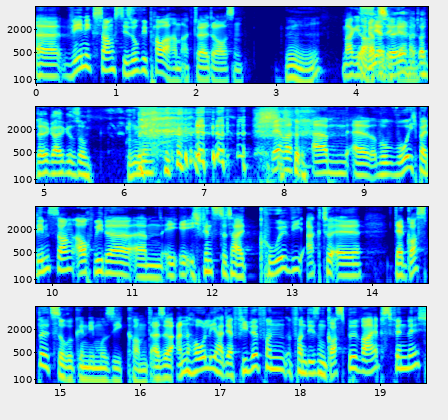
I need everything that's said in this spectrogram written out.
äh, wenig Songs, die so viel Power haben aktuell draußen. Mag ich Ja, sehr, hat, sehr Adele, gerne. hat Adele geil gesungen. Ja, aber ähm, äh, wo, wo ich bei dem Song auch wieder, ähm, ich, ich finde es total cool, wie aktuell der Gospel zurück in die Musik kommt. Also Unholy hat ja viele von, von diesen Gospel-Vibes, finde ich.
